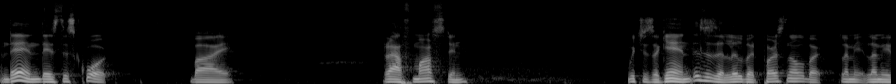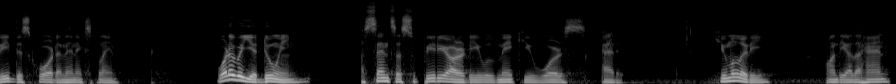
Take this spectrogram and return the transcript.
And then there's this quote by Ralph Marston, which is again, this is a little bit personal, but let me let me read this quote and then explain. Whatever you're doing, a sense of superiority will make you worse at it. Humility, on the other hand,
